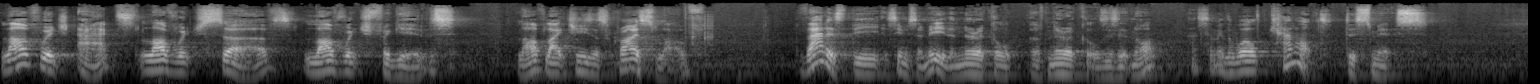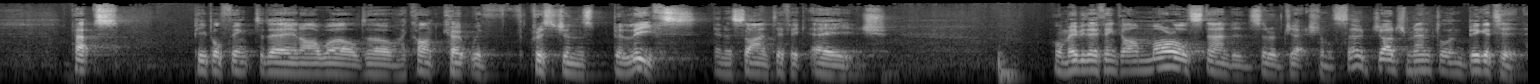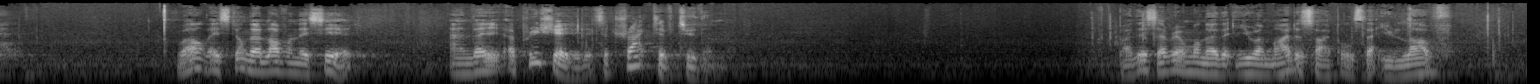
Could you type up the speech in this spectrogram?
Love which acts, love which serves, love which forgives, love like Jesus Christ's love, that is the, it seems to me, the miracle of miracles, is it not? That's something the world cannot dismiss. Perhaps people think today in our world, oh, I can't cope with Christians' beliefs in a scientific age. Or maybe they think our moral standards are objectionable, so judgmental and bigoted. Well, they still know love when they see it, and they appreciate it. It's attractive to them. By this, everyone will know that you are my disciples, that you love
